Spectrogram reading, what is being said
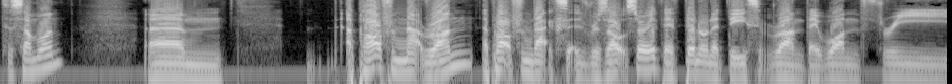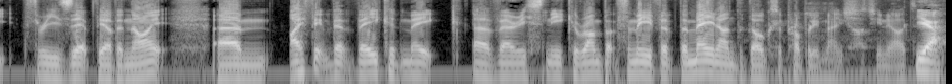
to someone. Um, apart from that run, apart from that result, sorry, they've been on a decent run. They won three three zip the other night. Um, I think that they could make a very sneaky run, but for me, the, the main underdogs are probably Manchester United. Yeah,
